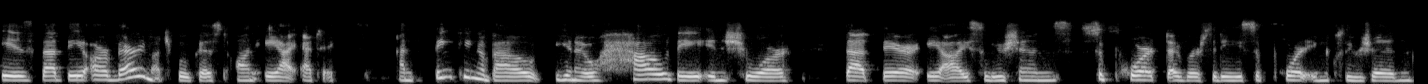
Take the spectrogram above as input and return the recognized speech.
is that they are very much focused on AI ethics and thinking about, you know, how they ensure that their AI solutions support diversity, support inclusion,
